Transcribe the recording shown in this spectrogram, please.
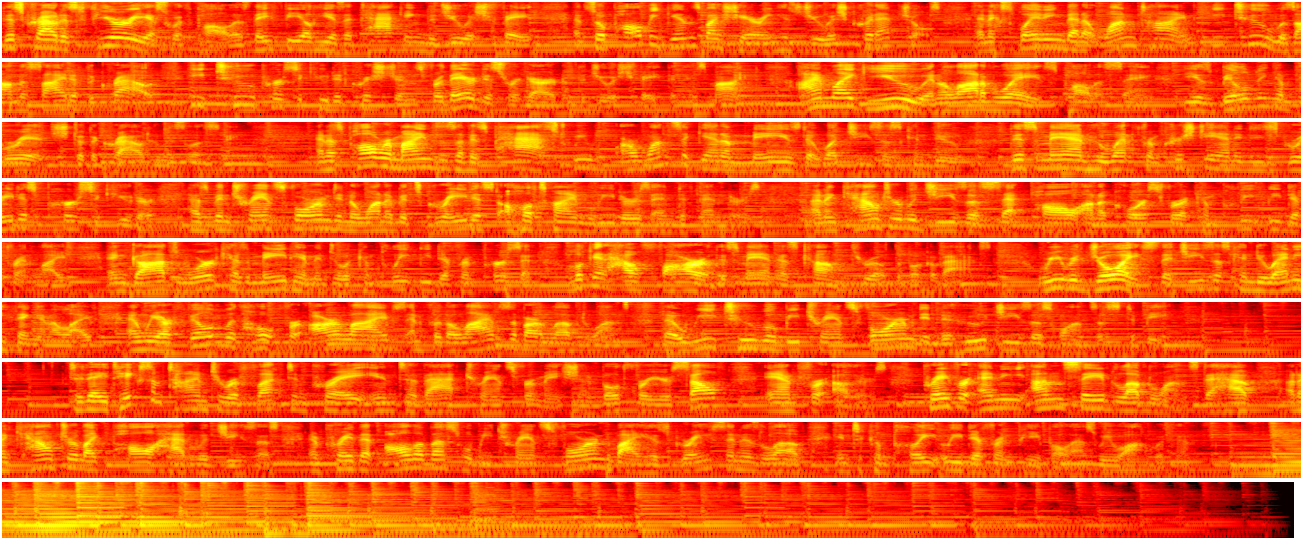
This crowd is furious with Paul as they feel he is attacking the Jewish faith, and so Paul begins by sharing his Jewish credentials and explaining that at one time he too was on the side of the crowd. He too persecuted Christians for their disregard of the Jewish faith in his mind. I'm like you in a lot of ways, Paul is saying. He is building a bridge to the crowd who is listening. And as Paul reminds us of his past, we are once again amazed at what Jesus can do. This man who went from Christianity's greatest persecutor has been transformed into one of its greatest all time leaders and defenders. An encounter with Jesus set Paul on a course for a completely different life, and God's work has made him into a completely different person. Look at how far this man has come throughout the book of Acts. We rejoice that Jesus can do anything in a life, and we are filled with hope for our lives and for the lives of our loved ones, that we too will be transformed into who Jesus wants us to be. Today, take some time to reflect and pray into that transformation, both for yourself and for others. Pray for any unsaved loved ones to have an encounter like Paul had with Jesus, and pray that all of us will be transformed by his grace and his love into completely different people as we walk with him.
